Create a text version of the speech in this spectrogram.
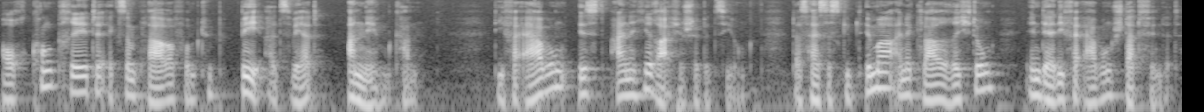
auch konkrete Exemplare vom Typ B als Wert annehmen kann. Die Vererbung ist eine hierarchische Beziehung. Das heißt, es gibt immer eine klare Richtung, in der die Vererbung stattfindet,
